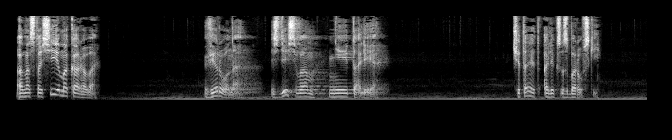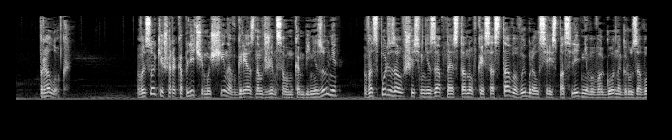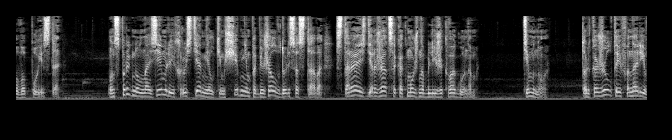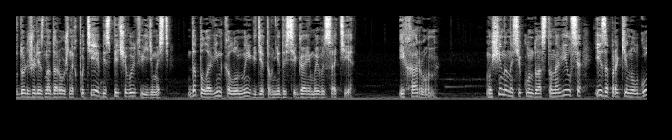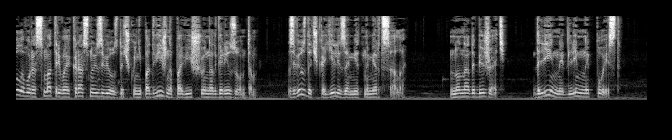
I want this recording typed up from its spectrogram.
Анастасия Макарова Верона. Здесь вам не Италия. Читает Алекс Зборовский. Пролог. Высокий широкоплечий мужчина в грязном джинсовом комбинезоне, воспользовавшись внезапной остановкой состава, выбрался из последнего вагона грузового поезда – он спрыгнул на землю и, хрустя мелким щебнем, побежал вдоль состава, стараясь держаться как можно ближе к вагонам. Темно. Только желтые фонари вдоль железнодорожных путей обеспечивают видимость, да половинка луны где-то в недосягаемой высоте. И Харон. Мужчина на секунду остановился и запрокинул голову, рассматривая красную звездочку, неподвижно повисшую над горизонтом – Звездочка еле заметно мерцала. Но надо бежать. Длинный-длинный поезд.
